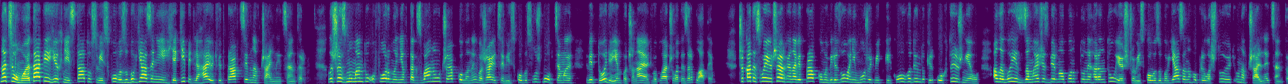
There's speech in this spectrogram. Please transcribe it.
На цьому етапі їхній статус військовозобов'язані, які підлягають відправці в навчальний центр. Лише з моменту оформлення в так звану учебку вони вважаються військовослужбовцями. Відтоді їм починають виплачувати зарплати. Чекати своєї черги на відправку мобілізовані можуть від кількох годин до кількох тижнів, але виїзд за межі збірного пункту не гарантує, що військовозобов'язаного прилаштують у навчальний центр.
